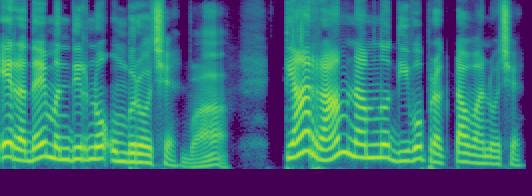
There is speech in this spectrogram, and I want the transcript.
એ હૃદય મંદિરનો ઉંબરો છે. વાહ. ત્યાં રામ નામનો દીવો પ્રગટાવવાનો છે.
